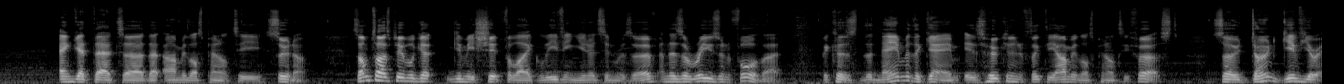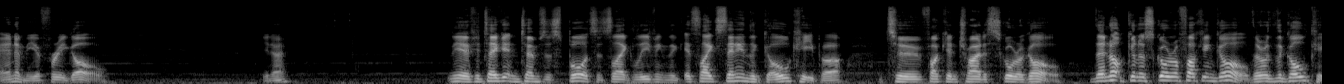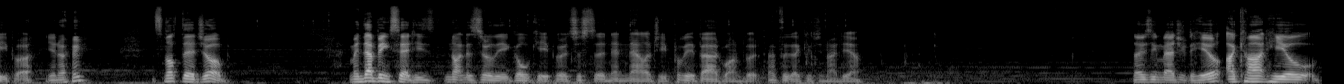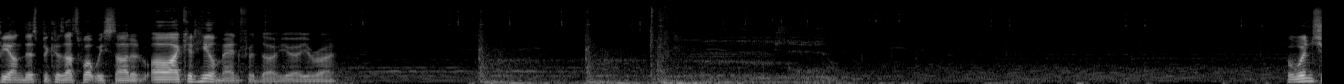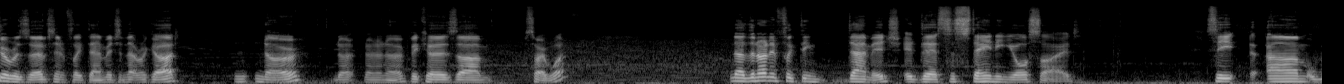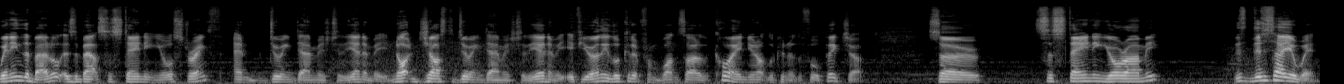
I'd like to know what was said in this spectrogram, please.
and get that uh, that army loss penalty sooner. Sometimes people get give me shit for like leaving units in reserve, and there's a reason for that. Because the name of the game is who can inflict the army loss penalty first. So don't give your enemy a free goal. You know? Yeah, if you take it in terms of sports, it's like leaving the it's like sending the goalkeeper to fucking try to score a goal. They're not gonna score a fucking goal. They're the goalkeeper, you know? It's not their job. I mean, that being said, he's not necessarily a goalkeeper. It's just an analogy. Probably a bad one, but hopefully that gives you an idea. Not using magic to heal? I can't heal beyond this because that's what we started. Oh, I could heal Mannfred, though. Yeah, you're right. But wouldn't your reserves inflict damage in that regard? N no. No, no, no, no. Because, um... Sorry, what? No, they're not inflicting damage. They're sustaining your side. See, um, winning the battle is about sustaining your strength and doing damage to the enemy, not just doing damage to the enemy. If you only look at it from one side of the coin, you're not looking at the full picture. So, sustaining your army, this, this is how you win.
